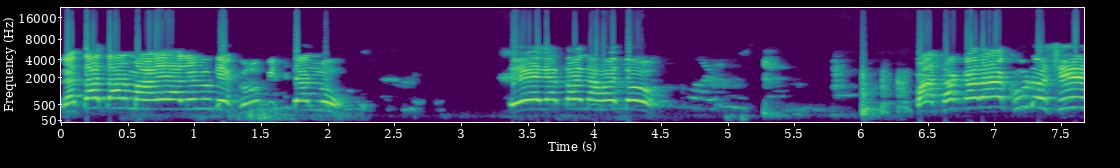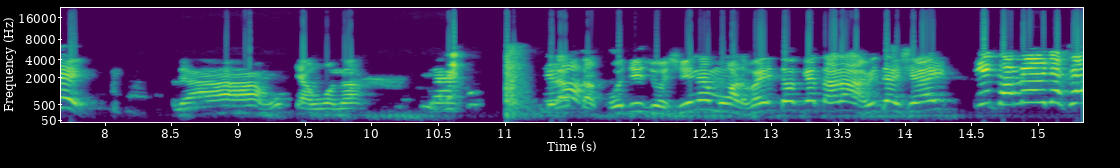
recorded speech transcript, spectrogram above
લેતા તાર માએ આલેલું ડેઘરું પિત્તરનું એ લેતા ના હોય તો? માથા કરા ખુડો છે. હું કેવું ના તકોજી જોશી ને મોડવાઈ તો કે તારા આવી જશે આઈ. ગમે એવી જશે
